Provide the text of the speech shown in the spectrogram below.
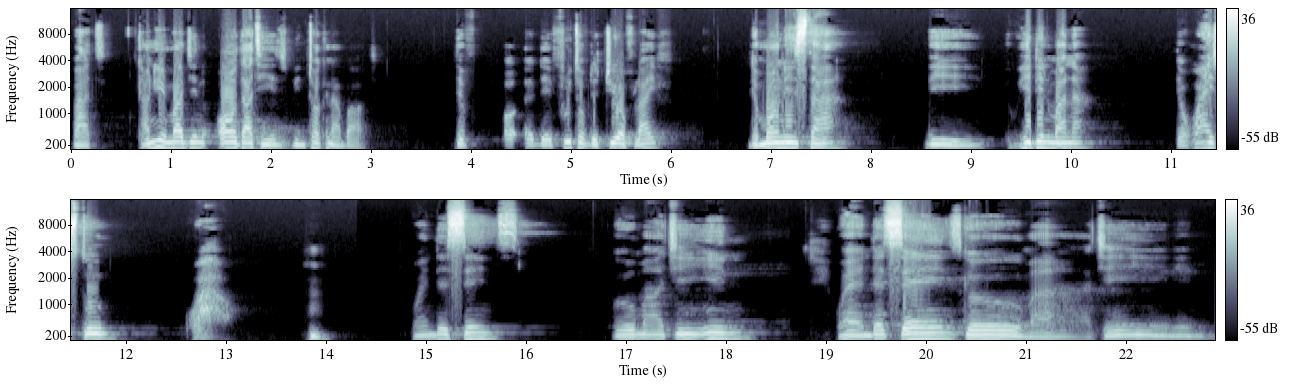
But can you imagine all that he has been talking about? The, uh, the fruit of the tree of life, the morning star, the hidden manna, the white stone. Wow. Hmm. When the saints go marching in, when the saints go marching in,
